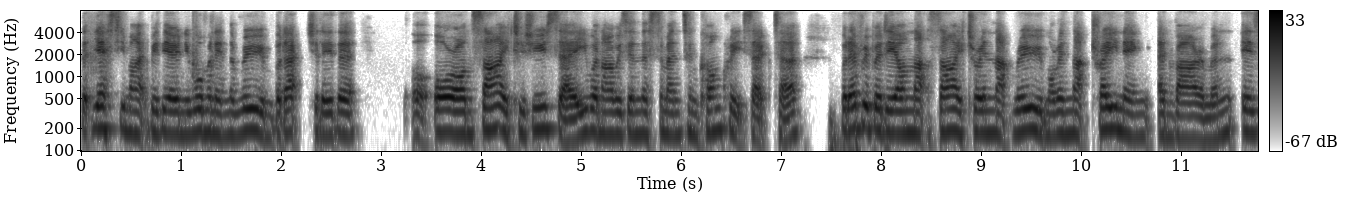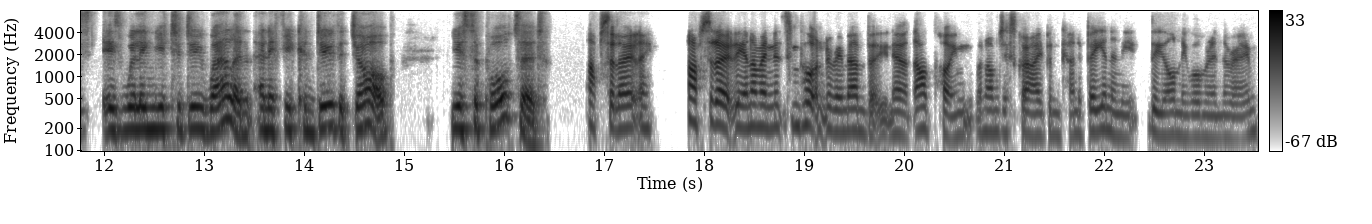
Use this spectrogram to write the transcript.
that yes, you might be the only woman in the room, but actually the or, or on site, as you say, when I was in the cement and concrete sector, but everybody on that site or in that room or in that training environment is is willing you to do well. And and if you can do the job you're supported. Absolutely. Absolutely. And i mean it's important to remember you know at that point when i'm describing kind of being the, the only woman in the room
